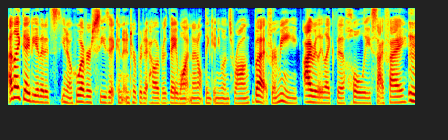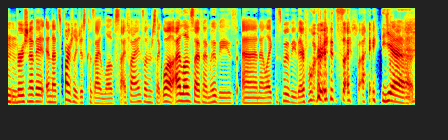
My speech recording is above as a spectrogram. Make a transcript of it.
I like the idea that it's, you know, whoever sees it can interpret it however they want. And I don't think anyone's wrong. But for me, I really like the holy sci fi mm. version of it. And that's partially just because I love sci fi. So I'm just like, well, I love sci fi movies and I like this movie. Therefore, it's sci fi. Yeah.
